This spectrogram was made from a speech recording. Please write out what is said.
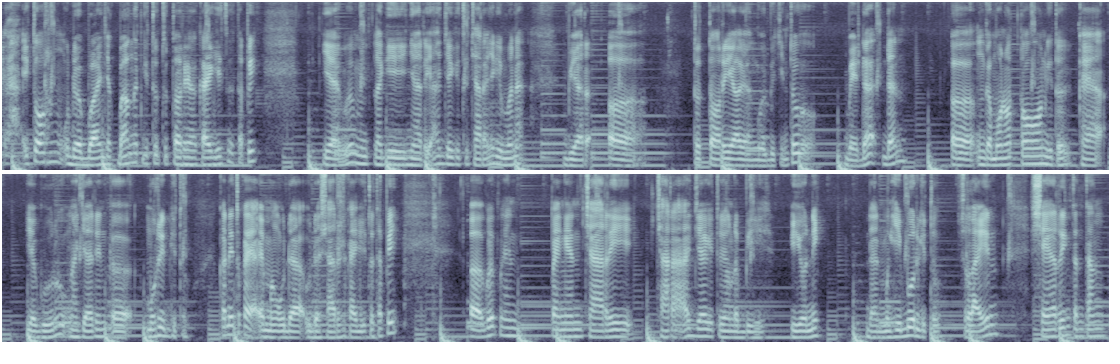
ya itu orang udah banyak banget gitu tutorial kayak gitu. Tapi ya gue lagi nyari aja gitu caranya gimana biar uh, tutorial yang gue bikin tuh beda dan uh, nggak monoton gitu. Kayak ya guru ngajarin ke murid gitu. Kan itu kayak emang udah udah seharusnya kayak gitu. Tapi uh, gue pengen pengen cari cara aja gitu yang lebih unik dan menghibur gitu. Selain sharing tentang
